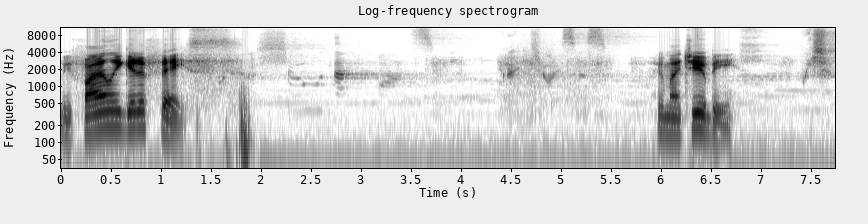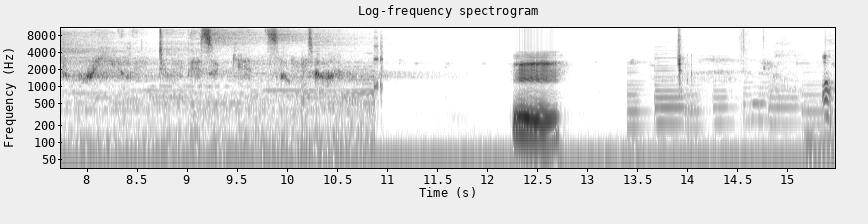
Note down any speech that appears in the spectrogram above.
We finally get a face. Who might you be? Hmm. Oh,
